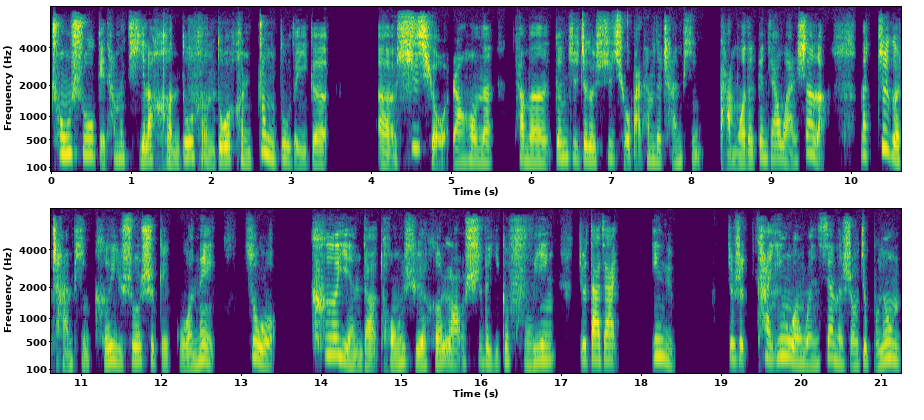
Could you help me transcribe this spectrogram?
冲叔给他们提了很多很多很重度的一个呃需求，然后呢，他们根据这个需求把他们的产品打磨的更加完善了。那这个产品可以说是给国内做科研的同学和老师的一个福音，就大家英语。就是看英文文献的时候，就不用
